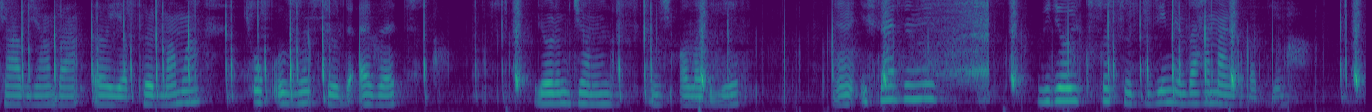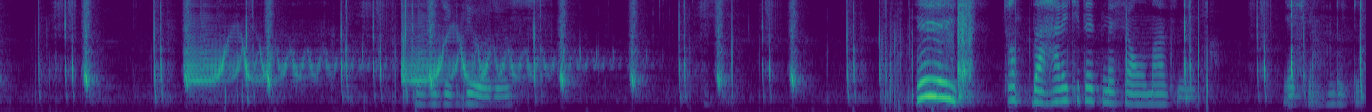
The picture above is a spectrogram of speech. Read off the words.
şey yapacağım ben yapıyorum ama çok uzun sürdü evet. Biliyorum canınızı sıkmış olabilir. Yani isterseniz videoyu kısa sürdüreyim ya da hemen kapatayım. Hızlıca gidiyoruz. Top da hareket etmesi olmaz mı? Yaşa dur dur.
